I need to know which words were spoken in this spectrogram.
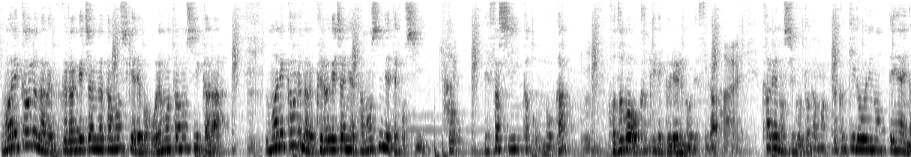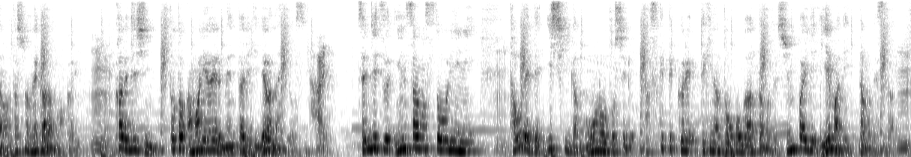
生まれ変わるならクラゲちゃんが楽しければ俺も楽しいから生まれ変わるならクラゲちゃんには楽しんでてほしいとはい。優しい過去のかうん。言葉をかけてくれるのですがはい。彼の仕事が全く軌道に乗っていないのは私の目からも分かりうん。彼自身人とあまり会えるメンタリティではない様子。はい。先日インスタのストーリーに倒れて意識が朦朧としている。助けてくれ的な投稿があったので心配で家まで行ったのですがうん。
